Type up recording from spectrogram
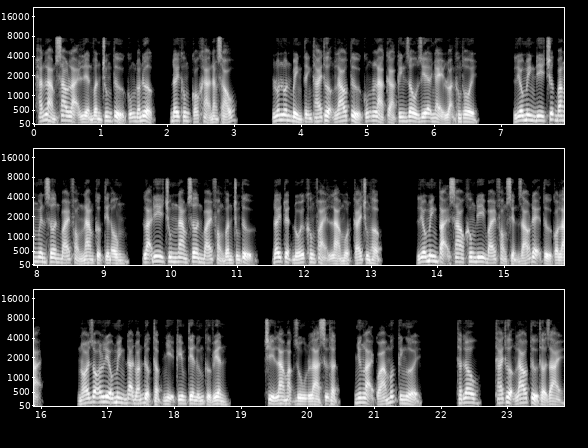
hắn làm sao lại liền vân trung tử cũng đoán được, đây không có khả năng sáu. Luôn luôn bình tĩnh thái thượng lão tử cũng là cả kinh dâu ria nhảy loạn không thôi. Liễu minh đi trước băng nguyên sơn bái phòng nam cực tiên ông, lại đi trung nam sơn bái phòng vân trung tử đây tuyệt đối không phải là một cái trùng hợp. Liễu minh tại sao không đi bái phòng xiển giáo đệ tử còn lại? Nói rõ liễu minh đã đoán được thập nhị kim tiên ứng cử viên. Chỉ là mặc dù là sự thật, nhưng lại quá mức kinh người. Thật lâu, thái thượng lao tử thở dài,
